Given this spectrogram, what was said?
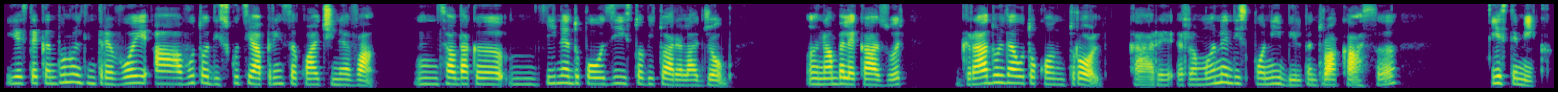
este când unul dintre voi a avut o discuție aprinsă cu altcineva sau dacă vine după o zi istovitoare la job. În ambele cazuri, gradul de autocontrol care rămâne disponibil pentru acasă este mic.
